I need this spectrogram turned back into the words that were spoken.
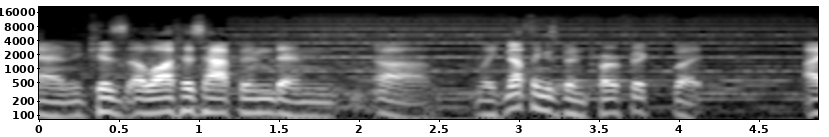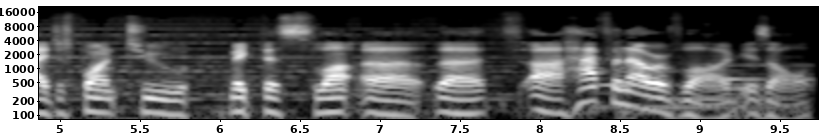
and because a lot has happened and uh, like nothing has been perfect, but I just want to make this long, uh, uh, uh, half an hour vlog is all.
